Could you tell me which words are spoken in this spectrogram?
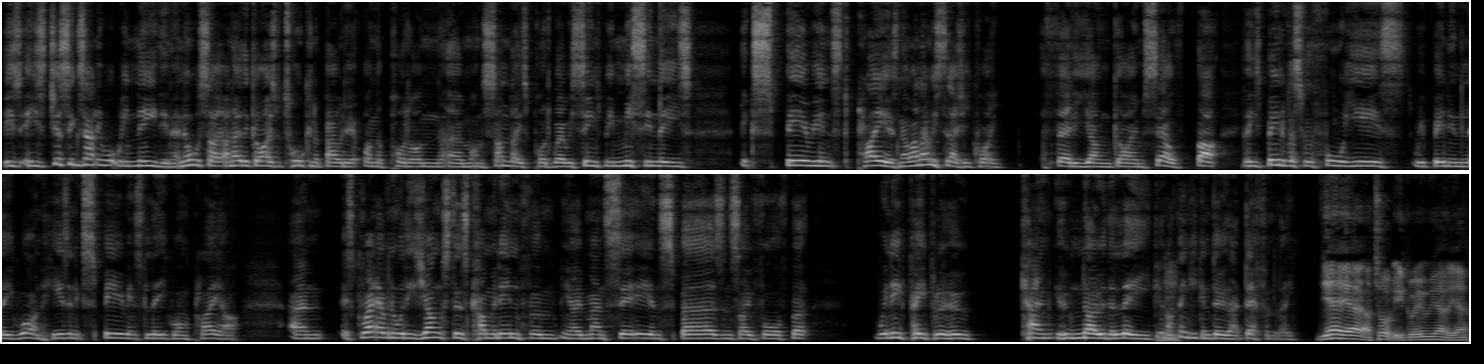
he's he's just exactly what we needed. And also, I know the guys were talking about it on the pod on um, on Sunday's pod, where we seem to be missing these experienced players. Now, I know he's still actually quite a fairly young guy himself, but he's been with us for the four years we've been in League One. He is an experienced League One player. And it's great having all these youngsters coming in from, you know, Man City and Spurs and so forth. But we need people who can who know the league, and I think he can do that definitely. Yeah, yeah, I totally agree Yeah. Yeah,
